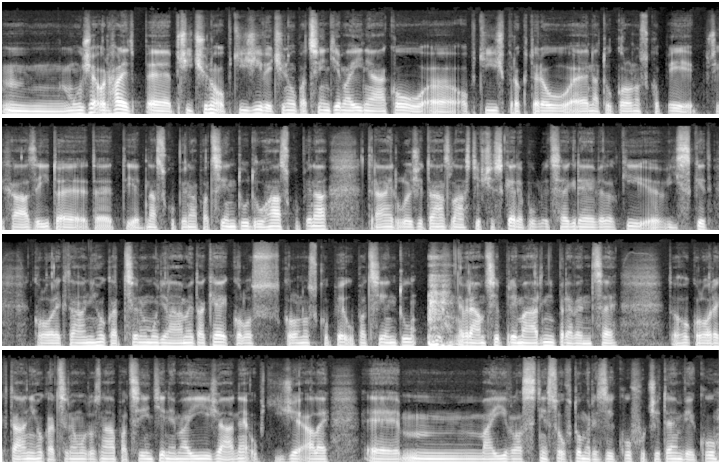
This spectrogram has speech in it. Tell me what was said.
mm, může odhalit eh, příčinu obtíží. Většinou pacienti mají nějakou eh, obtíž, pro kterou na tu kolonoskopii přicházejí. To je, to je jedna skupina pacientů. Druhá skupina, která je důležitá zvláště v České republice, kde je velký výskyt kolorektálního karcinomu, děláme také kolonoskopie u pacientů v rámci primární prevence toho kolorektálního karcinomu. To znamená, pacienti nemají žádné obtíže, ale mají vlastně, jsou v tom riziku v určitém věku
